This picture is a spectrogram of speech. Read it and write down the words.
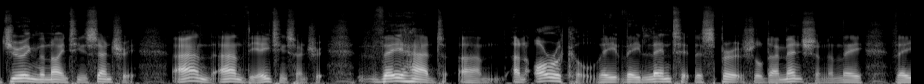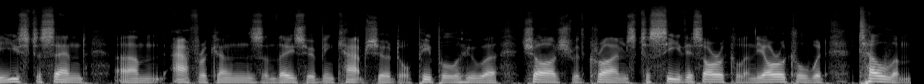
during the 19th century and and the 18th century, they had um, an oracle. They they lent it this spiritual dimension, and they they used to send um, Africans and those who had been captured or people who were charged with crimes to see this oracle, and the oracle would tell them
